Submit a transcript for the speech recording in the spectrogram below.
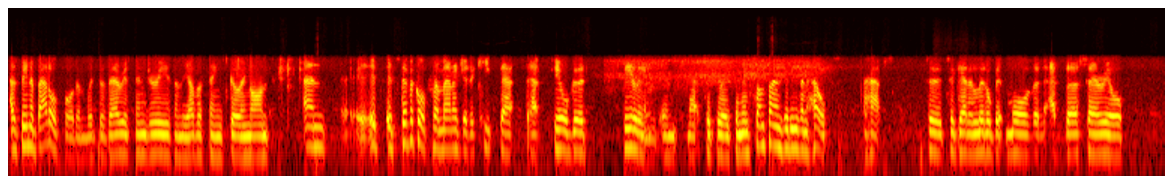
has been a battle for them with the various injuries and the other things going on and it, it's difficult for a manager to keep that that feel good feeling in that situation. And sometimes it even helps, perhaps, to to get a little bit more of an adversarial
